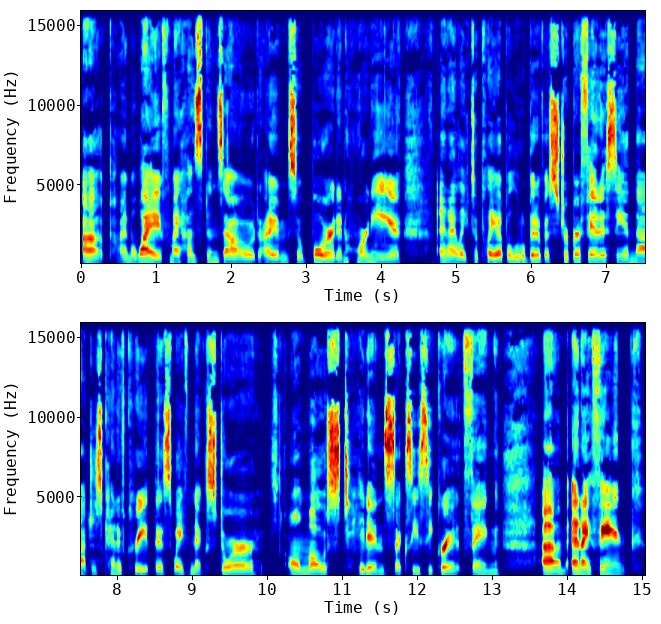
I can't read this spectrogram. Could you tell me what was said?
up. I'm a wife, my husband's out, I am so bored and horny. And I like to play up a little bit of a stripper fantasy in that, just kind of create this wife next door, almost hidden, sexy secret thing. Um, and I think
